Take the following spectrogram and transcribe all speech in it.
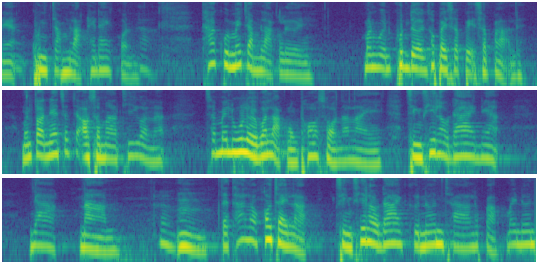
เนี่ยคุณจำหลักให้ได้ก่อน ถ้าคุณไม่จำหลักเลย มันเหมือนคุณเดินเข้าไปสเปะสปะเลย เหมือนตอนเนี้ยฉันจะเอาสมาธิก่อนละ ฉันไม่รู้เลยว่าหลักหลวงพ่อสอนอะไร สิ่งที่เราได้เนี่ย ยากนานค่ะอืม แต่ถ้าเราเข้าใจหลัก สิ่งที่เราได้คือเนิ่นช้าหรือเปล่า ไม่เนิ่น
